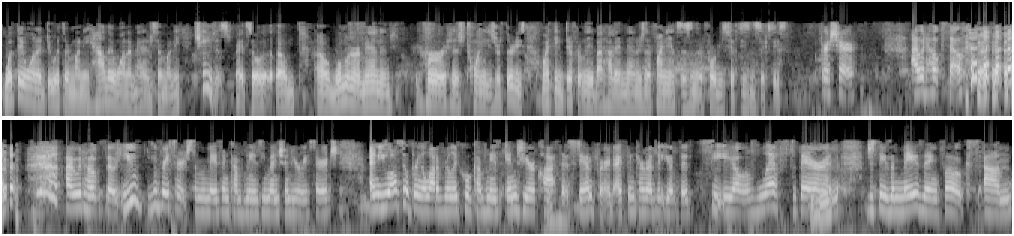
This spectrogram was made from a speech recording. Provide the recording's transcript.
What they want to do with their money, how they want to manage their money changes, right? So um, a woman or a man in her or his 20s or 30s might think differently about how they manage their finances in their 40s, 50s, and 60s. For sure. I would hope so. I would hope so. You've, you've researched some amazing companies. You mentioned your research. And you also bring a lot of really cool companies into your class at Stanford. I think I read that you have the CEO of Lyft there mm-hmm. and just these amazing folks. Um,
